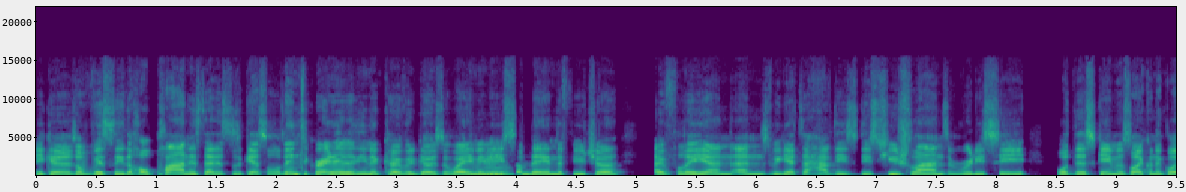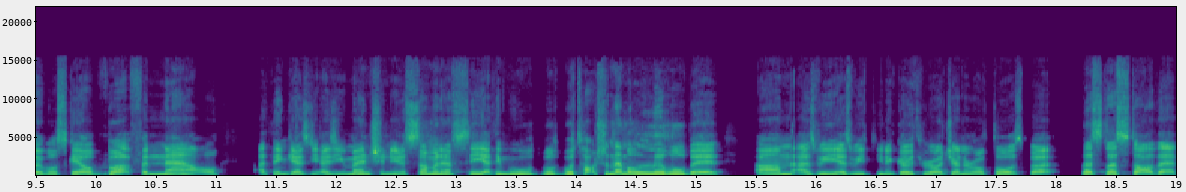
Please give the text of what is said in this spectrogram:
because obviously the whole plan is that this gets all integrated and you know covid goes away maybe Mhm. someday in the future hopefully and and we get to have these these huge LANs and really see what this game is like on a global scale. But for now i think as you as you mentioned you know summon fc i think we'll we'll, we'll touch on them a little bit um as we as we you know go through our general thoughts. But let's let's start there.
